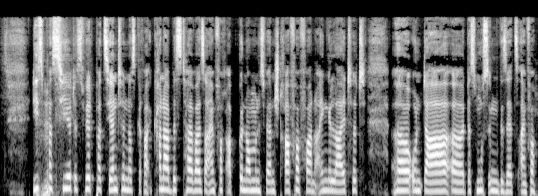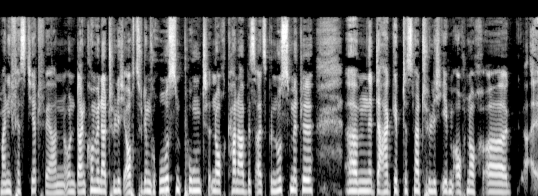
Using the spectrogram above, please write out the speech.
Dies mhm. passiert, es wird Patientinnen das Cannabis teilweise einfach abgenommen, es werden Strafverfahren eingeleitet äh, und da, äh, das muss im Gesetz einfach manifestiert werden. Und dann kommen wir natürlich auch zu dem großen Punkt noch Cannabis als Genussmittel. Ähm, da gibt es natürlich eben auch noch äh,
